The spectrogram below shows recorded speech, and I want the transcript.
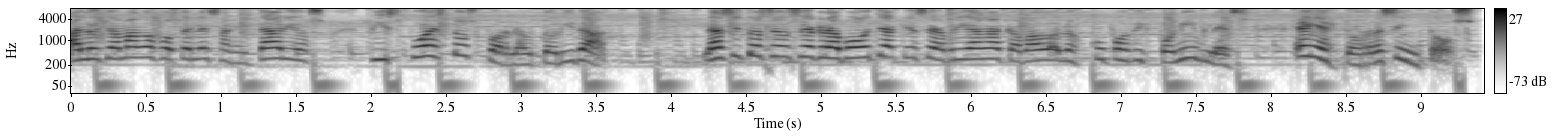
a los llamados hoteles sanitarios dispuestos por la autoridad. La situación se agravó ya que se habrían acabado los cupos disponibles en estos recintos.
